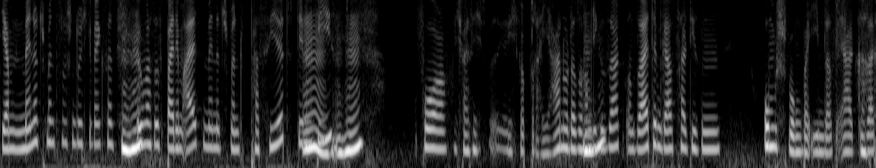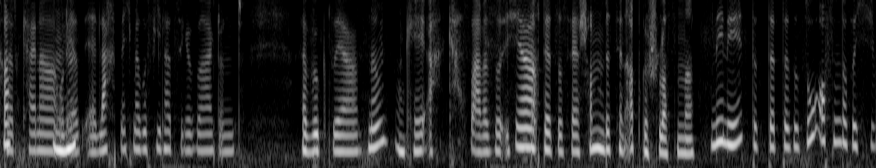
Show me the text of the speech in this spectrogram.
die haben ein Management zwischendurch gewechselt. Mhm. Irgendwas ist bei dem alten Management passiert, dem Mm, Beast. mhm. Vor, ich weiß nicht, ich glaube drei Jahren oder so haben die Mhm. gesagt. Und seitdem gab es halt diesen Umschwung bei ihm, dass er halt Ach, gesagt krass. hat, keiner, Mhm. und er, er lacht nicht mehr so viel, hat sie gesagt. Und er wirkt sehr, ne? Okay, ach krass, aber so, ich Ja. dachte jetzt, das wäre schon ein bisschen abgeschlossener. Nee, nee, das, das, das ist so offen, dass ich,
